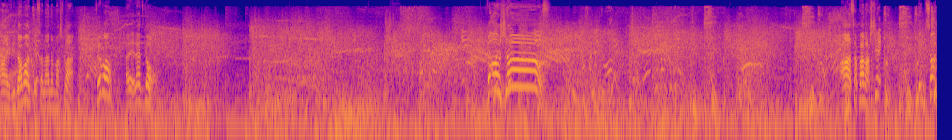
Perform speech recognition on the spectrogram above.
Ah, évidemment que cela ne marche pas. C'est bon! Allez, let's go! Vengeance! Ah, ça n'a pas marché! Jameson!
